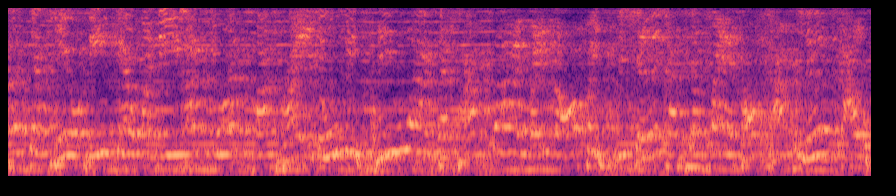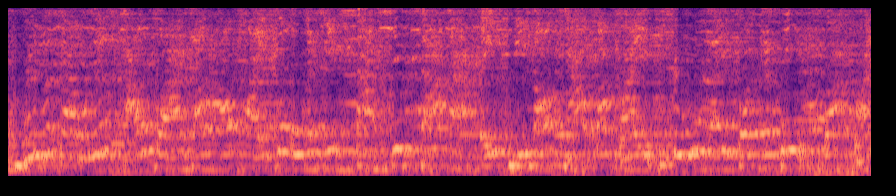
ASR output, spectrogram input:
แล้วจะเที่ยวนี้แก้วมณีรัตน์วัดบางไผ่ดูสิที่ว่าจะทำได้ไหมหนอไปเจอกันจะแม่ทองคำเรือเก่าเรือเก่าเรือเก่าหวานเราเอาไปสู้กันยิ้มตายิ้มตาตาตีพี่น้องชาวบางไผ่ดูไล่กดกันที่บางไผ่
